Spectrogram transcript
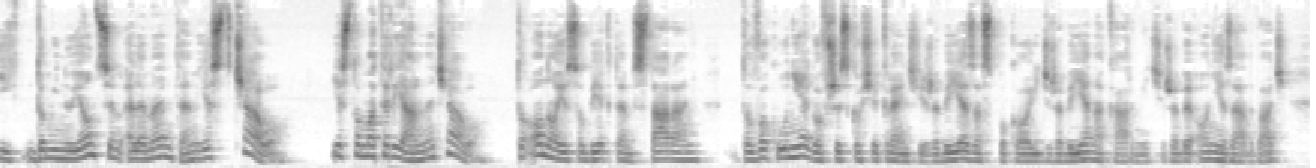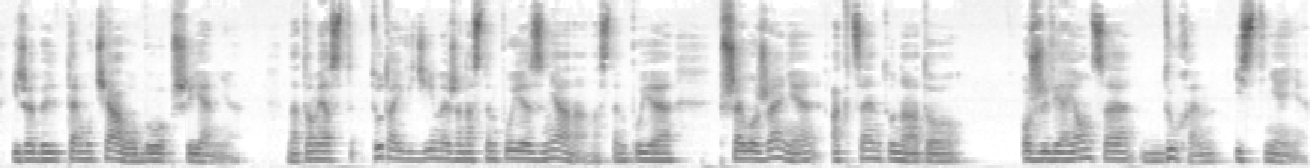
ich dominującym elementem jest ciało. Jest to materialne ciało. To ono jest obiektem starań, to wokół niego wszystko się kręci, żeby je zaspokoić, żeby je nakarmić, żeby o nie zadbać i żeby temu ciału było przyjemnie. Natomiast tutaj widzimy, że następuje zmiana, następuje przełożenie akcentu na to ożywiające duchem istnienie.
